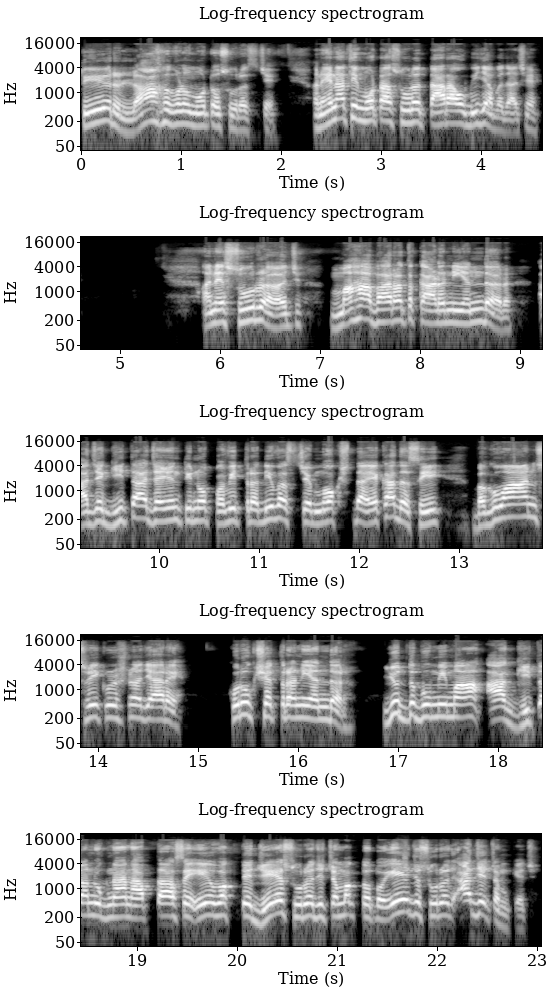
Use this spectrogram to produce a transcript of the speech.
તેર લાખ ગણો મોટો સૂરજ છે. અને એનાથી મોટા સૂરજ તારાઓ બીજા બધા છે. અને સૂરજ મહાભારત કાળની અંદર આજે ગીતા જયંતીનો પવિત્ર દિવસ છે, મોક્ષદા એકાદશી. ભગવાન શ્રી કૃષ્ણ જ્યારે કુરુક્ષેત્રની અંદર યુદ્ધ ભૂમિમાં આ ગીતાનું જ્ઞાન આપતા હશે, એ વખતે જે સૂરજ ચમકતો હતો, એ જ સૂરજ આજે ચમકે છે.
